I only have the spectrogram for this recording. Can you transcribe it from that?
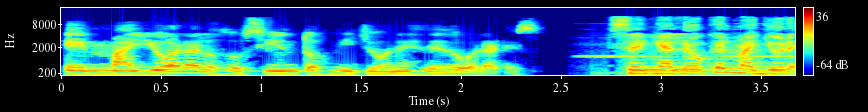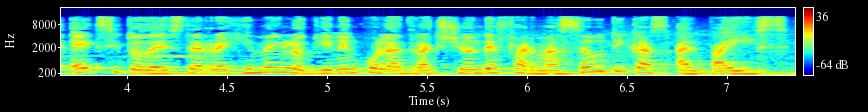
eh, mayor a los 200 millones de dólares. Señaló que el mayor éxito de este régimen lo tienen con la atracción de farmacéuticas al país.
